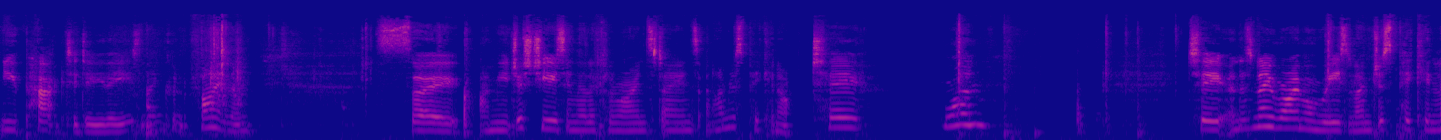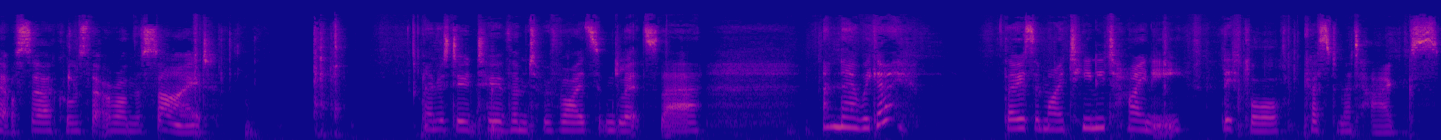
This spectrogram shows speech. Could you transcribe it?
new pack to do these and I couldn't find them. So I'm just using the little rhinestones and I'm just picking up two, one, two, and there's no rhyme or reason. I'm just picking little circles that are on the side. I'm just doing two of them to provide some glitz there. And there we go. Those are my teeny tiny little customer tags.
